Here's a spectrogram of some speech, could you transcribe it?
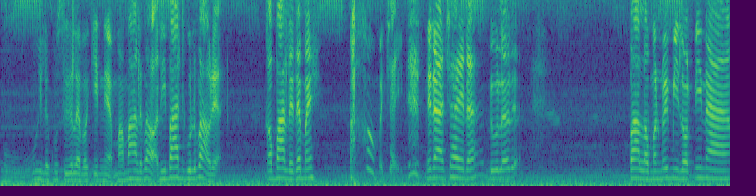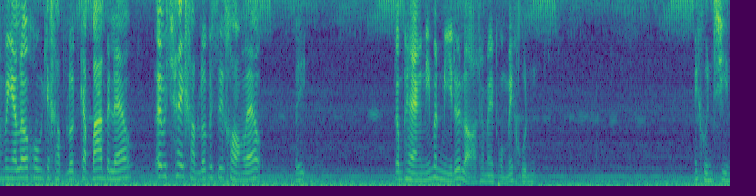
โอ้ยแล้วกูซื้ออะไรมากินเนี่ย มาม่าหรือเปล่า อันนี้บ้านกูหรือเปล่าเนี่ย เข้าบ้านเลยได้ไหมอ้าวไม่ใช่ ไม่น่าใช่นะ ดูแล้วเนี่ย บ้านเรามันไม่มีรถนี่นา ไม่งั้นเราคงจะขับรถกลับบ้านไปแล้ว เอ้ยไม่ใช่ขับรถไปซื้อของแล้ว เฮ้ย กำแพงนี้มันมีด้วยเหรอทำไมผมไม่คุ้น ไม่คุ้นชิน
